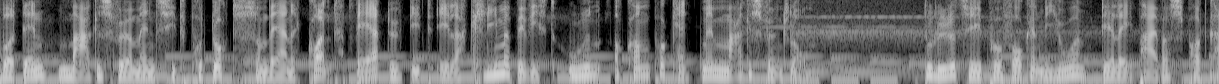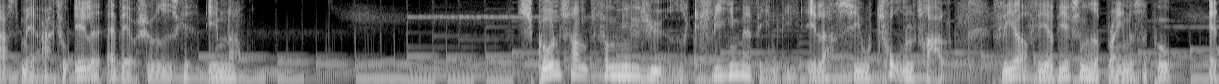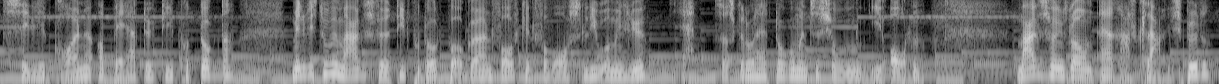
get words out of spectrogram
Hvordan markedsfører man sit produkt som værende grønt, bæredygtigt eller klimabevidst, uden at komme på kant med markedsføringsloven? Du lytter til På forkant med Juren, DLA Pipers podcast med aktuelle erhvervsjuridiske emner. Skånsomt for miljøet, klimavenlig eller CO2-neutral. Flere og flere virksomheder brander sig på at sælge grønne og bæredygtige produkter, men hvis du vil markedsføre dit produkt på at gøre en forskel for vores liv og miljø, ja, så skal du have dokumentationen i orden. Markedsføringsloven er ret klar i spyttet.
